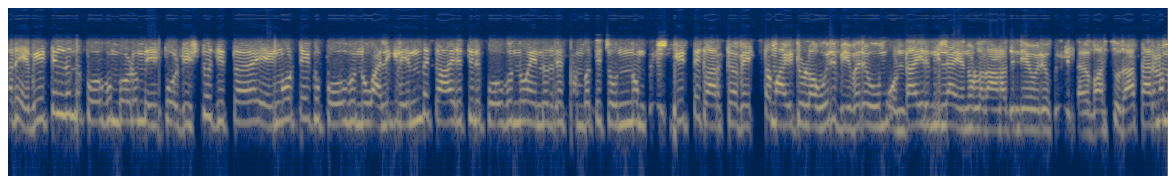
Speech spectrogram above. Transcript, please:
അതെ വീട്ടിൽ നിന്ന് പോകുമ്പോഴും ഇപ്പോൾ വിഷ്ണുജിത്ത് എങ്ങോട്ടേക്ക് പോകുന്നു അല്ലെങ്കിൽ എന്ത് കാര്യത്തിന് പോകുന്നു എന്നതിനെ സംബന്ധിച്ചൊന്നും വീട്ടുകാർക്ക് വ്യക്തമായിട്ടുള്ള ഒരു വിവരവും ഉണ്ടായിരുന്നില്ല എന്നുള്ളതാണ് അതിന്റെ ഒരു വസ്തുത. കാരണം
